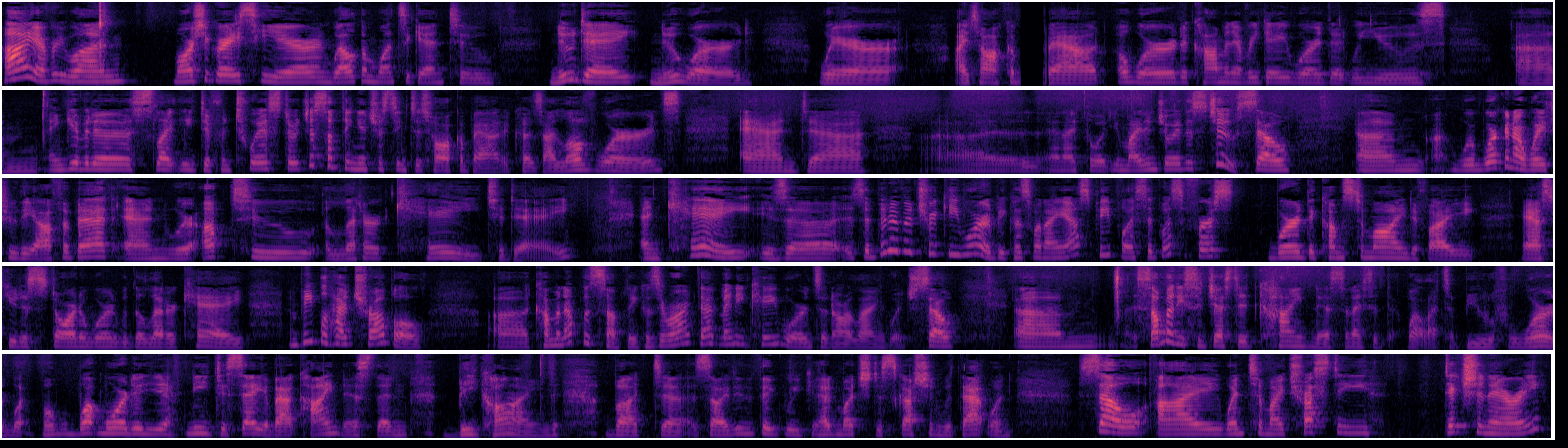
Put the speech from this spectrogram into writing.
Hi, everyone. Marcia Grace here, and welcome once again to New Day, New Word, where I talk about a word, a common everyday word that we use, um, and give it a slightly different twist or just something interesting to talk about because I love words, and uh, uh, and I thought you might enjoy this too. So. Um, we're working our way through the alphabet and we're up to letter K today. And K is a is a bit of a tricky word because when I ask people, I said, "What's the first word that comes to mind if I ask you to start a word with the letter K?" And people had trouble uh, coming up with something because there aren't that many keywords in our language. So um, somebody suggested kindness, and I said, "Well, that's a beautiful word. What what more do you need to say about kindness than be kind?" But uh, so I didn't think we had much discussion with that one. So I went to my trusty dictionary.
